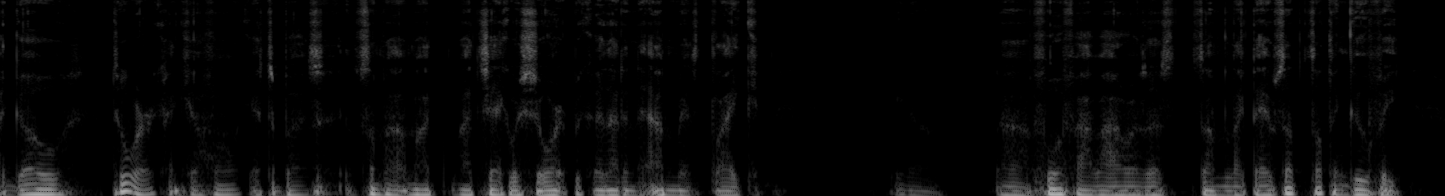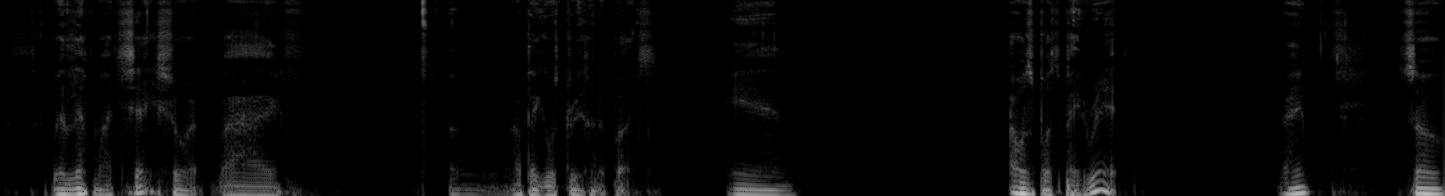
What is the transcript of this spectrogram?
I go to work. I get home, catch the bus. Somehow my, my check was short because I didn't. I missed like, you know, uh, four or five hours or something like that. Something, something goofy, but left my check short by, I think it was three hundred bucks, and I was supposed to pay rent, right? So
